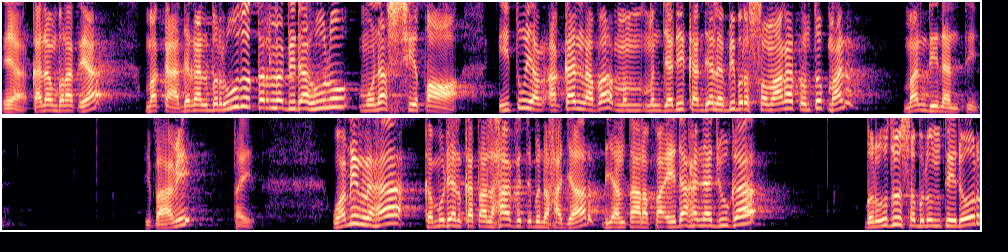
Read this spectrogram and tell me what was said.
Ya, kadang berat ya. Maka dengan berwudu terlebih dahulu munasyita itu yang akan apa menjadikan dia lebih bersemangat untuk man, mandi nanti. Dipahami? Baik. Wa minha kemudian kata Al-Hafidz Ibnu Hajar di antara faedahnya juga berwudu sebelum tidur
